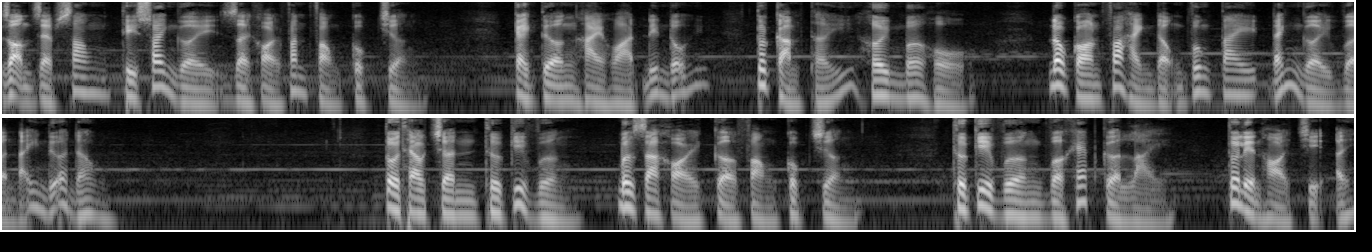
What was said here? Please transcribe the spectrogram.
Dọn dẹp xong thì xoay người rời khỏi văn phòng cục trưởng. Cảnh tượng hài hòa đến nỗi, Tôi cảm thấy hơi mơ hồ. Đâu còn pha hành động vung tay đánh người vừa nãy nữa đâu. Tôi theo chân thư ký vương, Bước ra khỏi cửa phòng cục trưởng. Thư ký vương vừa khép cửa lại, Tôi liền hỏi chị ấy,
